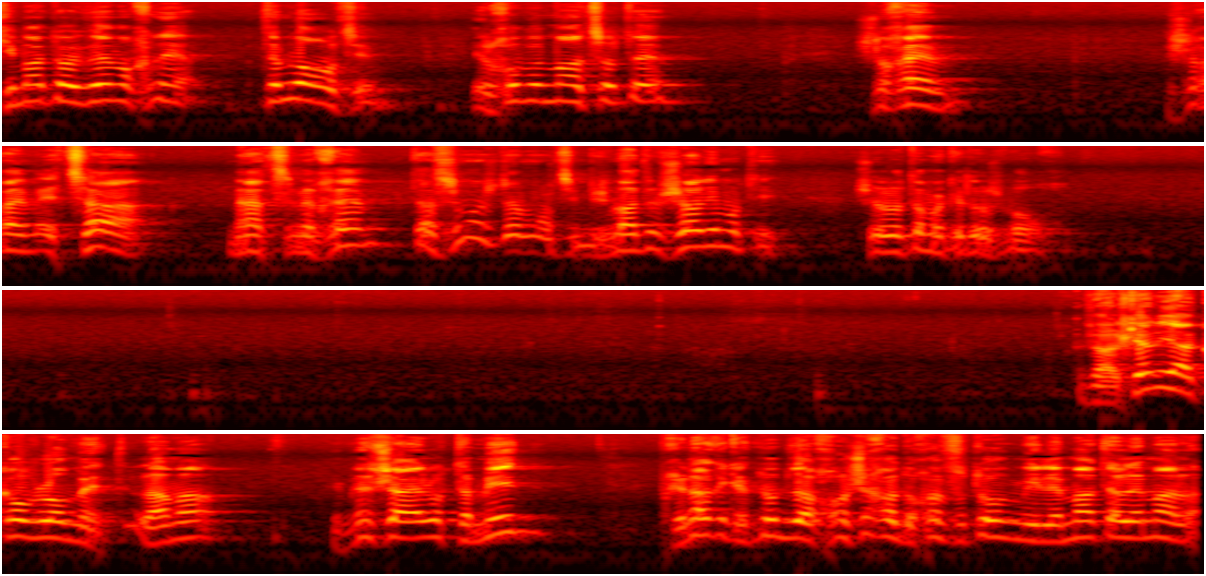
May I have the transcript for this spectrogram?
כמעט אויבי מכניע אתם לא רוצים ילכו במועצותיהם. יש לכם, יש לכם עצה מעצמכם, תעשו מה שאתם רוצים, בשביל מה אתם שואלים אותי? שאלו אותם הקדוש ברוך הוא. ועל כן יעקב לא מת. למה? מפני שהיה לו תמיד, מבחינת הקטנות והחושך הדוחף אותו מלמטה למעלה.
